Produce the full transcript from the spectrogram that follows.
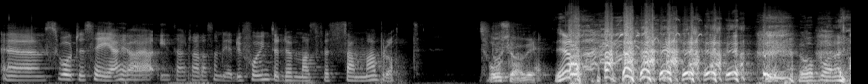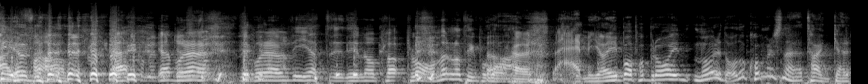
Eh, svårt att säga, jag har inte hört talas om det. Du får ju inte dömas för samma brott två Då kör vi. Ja! det var bara det. Aj, fan. Jag börjar, det börjar bli att det är några pla- planer eller någonting på gång här. Nej, men jag är bara på bra humör idag. Då kommer det såna här tankar.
